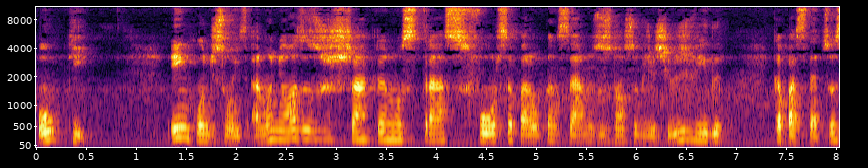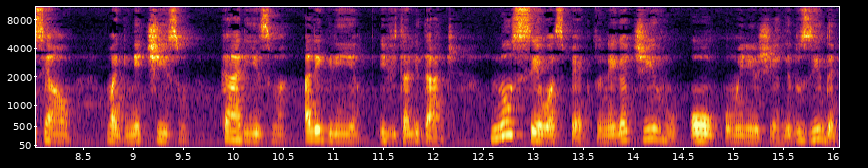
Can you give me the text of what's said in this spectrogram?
ou Ki. Em condições harmoniosas, o chakra nos traz força para alcançarmos os nossos objetivos de vida, capacidade social, magnetismo, carisma, alegria e vitalidade. No seu aspecto negativo ou com energia reduzida,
